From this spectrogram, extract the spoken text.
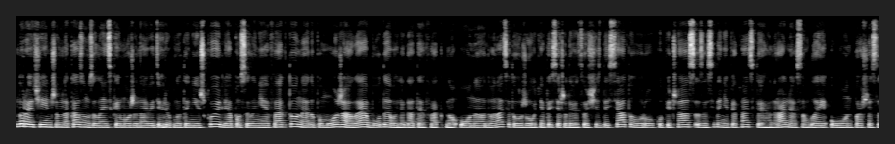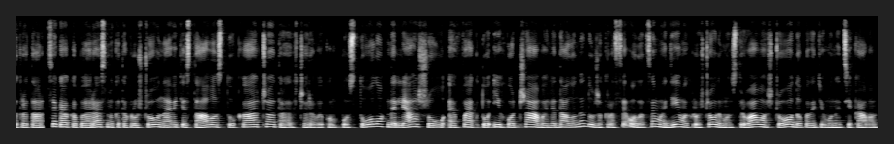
До речі, іншим наказом Зеленський може навіть грюкнути ніжкою для посилення ефекту, не допоможе, але буде виглядати ефектно. Он 12 жовтня 1960 року під час засідання 15-ї генеральної асамблеї ООН перший секретар ЦК КПРС Микита Хрущов навіть і став стукача та черевиком по столу для шоу ефекту. І, хоча виглядало не дуже красиво, але цими діями Хрущов демонстрував, що доповідь йому не цікава.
